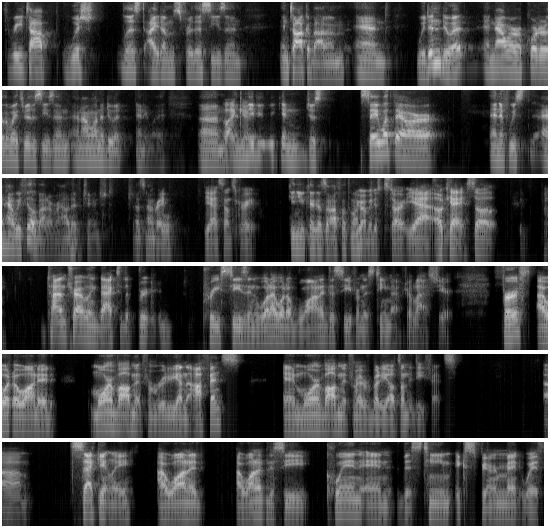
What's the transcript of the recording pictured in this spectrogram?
three top wish list items for this season and talk about them and we didn't do it, and now we're a quarter of the way through the season, and I want to do it anyway. Um, like and it. maybe we can just say what they are, and if we and how we feel about them or how they've changed. That sound great. cool? Yeah, sounds great. Can you kick us off with one? You want me to start? Yeah. Okay. So, time traveling back to the pre- preseason, what I would have wanted to see from this team after last year. First, I would have wanted more involvement from Rudy on the offense and more involvement from everybody else on the defense. Um, secondly, I wanted I wanted to see Quinn and this team experiment with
